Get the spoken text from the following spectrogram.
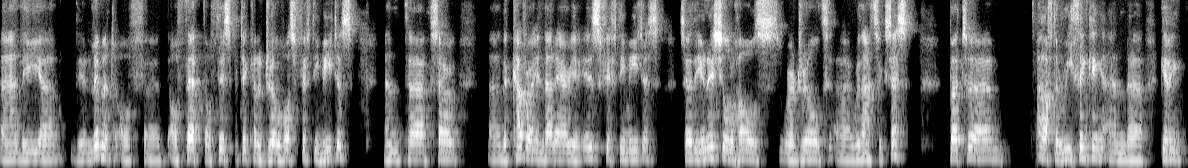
And the, uh, the limit of, uh, of depth of this particular drill was 50 meters. And uh, so uh, the cover in that area is 50 meters. So the initial holes were drilled uh, without success. But um, after rethinking and uh, giving,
